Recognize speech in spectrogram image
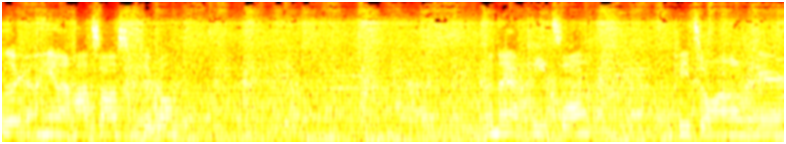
Look, Hannah, hot sauce and pickle. Then they have pizza. Pizza one over here.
